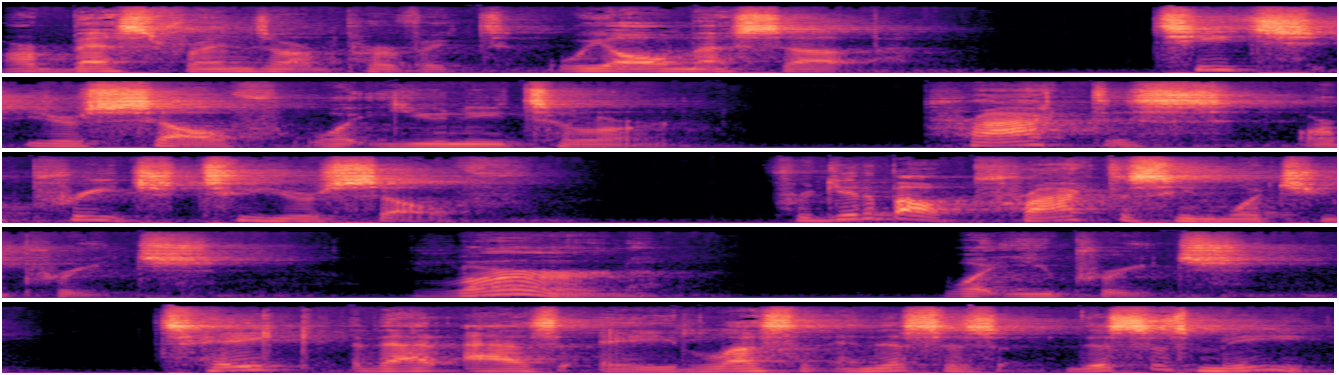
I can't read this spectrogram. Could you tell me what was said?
Our best friends aren't perfect. We all mess up. Teach yourself what you need to learn. Practice or preach to yourself. Forget about practicing what you preach. Learn what you preach. Take that as a lesson. And this is this is me.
